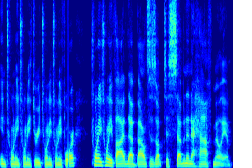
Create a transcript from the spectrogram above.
in 2023, 2024. 2025, that bounces up to seven and a half million.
